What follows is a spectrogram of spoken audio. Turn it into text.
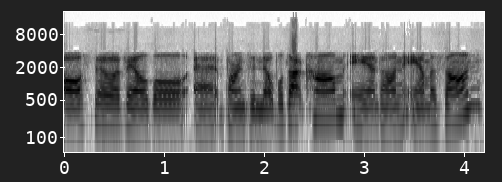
also available at barnesandnoble.com and on Amazon.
